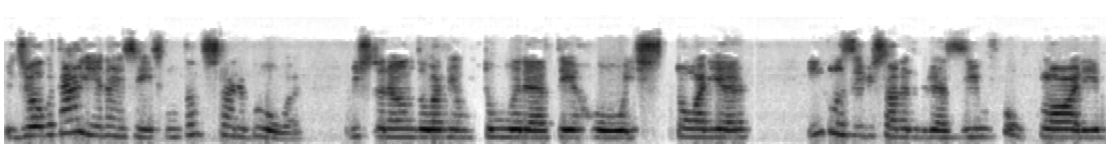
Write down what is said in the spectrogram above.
O Diogo tá ali, né, gente? Com tanta história boa misturando aventura, terror, história, inclusive história do Brasil, folclore,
